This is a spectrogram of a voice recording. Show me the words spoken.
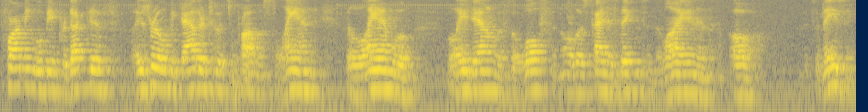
farming will be productive, Israel will be gathered to its promised land, the lamb will lay down with the wolf and all those kind of things, and the lion, and oh, it's amazing.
